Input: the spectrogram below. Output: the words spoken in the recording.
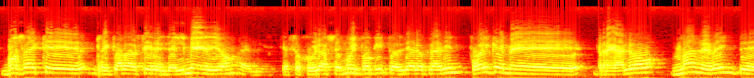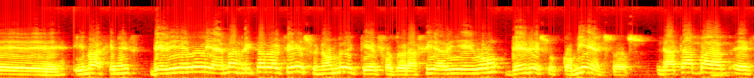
Vos sabés que Ricardo Alfieri, el del medio, el que se jubiló hace muy poquito del diario Clarín, fue el que me regaló más de 20 imágenes de Diego y además Ricardo Alfieri es un hombre que fotografía a Diego desde sus comienzos. La tapa es,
